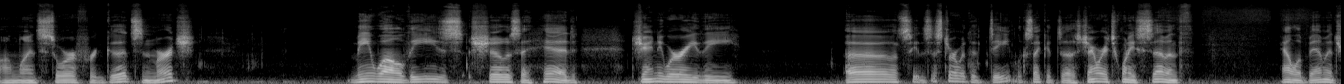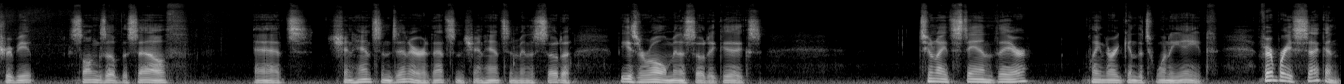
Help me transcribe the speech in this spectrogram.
online store for goods and merch. Meanwhile, these shows ahead, January the. Uh, let's see, does this start with a date? Looks like it does. January 27th, Alabama Tribute, Songs of the South at Chanhassen Dinner. That's in Chanhassen, Minnesota. These are all Minnesota gigs. Two night stand there, playing there again the 28th. February 2nd,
